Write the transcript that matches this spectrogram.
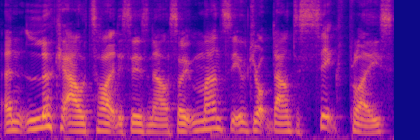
And look at how tight this is now. So Man City have dropped down to sixth place.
